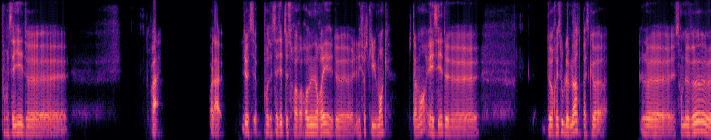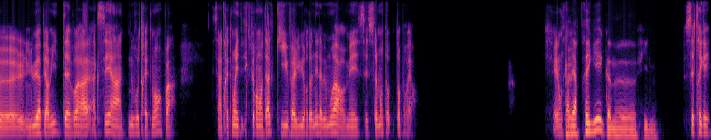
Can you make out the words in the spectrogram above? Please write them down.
pour essayer de, voilà, de pour essayer de se remémorer de les choses qui lui manquent, notamment, et essayer de de résoudre le meurtre parce que le son neveu euh, lui a permis d'avoir accès à un nouveau traitement. Enfin, c'est un traitement expérimental qui va lui redonner la mémoire, mais c'est seulement tem- temporaire. Et donc, Ça a euh, l'air très gai comme euh, film. c'est très gay.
